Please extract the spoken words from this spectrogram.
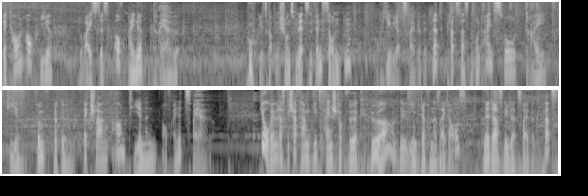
weghauen, auch hier du weißt es, auf eine Dreierhöhe. Puh, jetzt kommen wir schon zum letzten Fenster unten. Auch hier wieder zwei Blöcke ne? Platz lassen und 1, 2, 3, 4, 5 Blöcke wegschlagen und hier dann auf eine Zweierhöhe. Jo, wenn wir das geschafft haben, geht es einen Stockwerk höher und wir gehen wieder von der Seite aus. Ne, da lassen wir wieder zwei Blöcke Platz.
